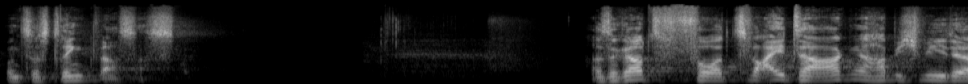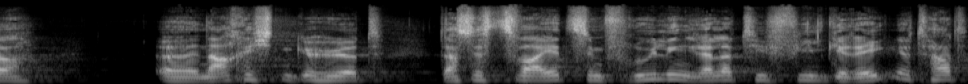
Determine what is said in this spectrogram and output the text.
unseres Trinkwassers. Also gerade vor zwei Tagen habe ich wieder äh, Nachrichten gehört, dass es zwar jetzt im Frühling relativ viel geregnet hat,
